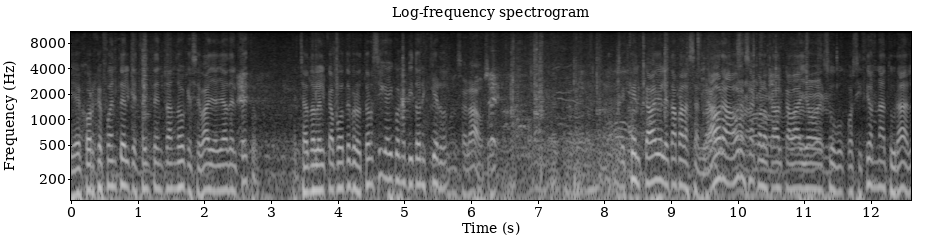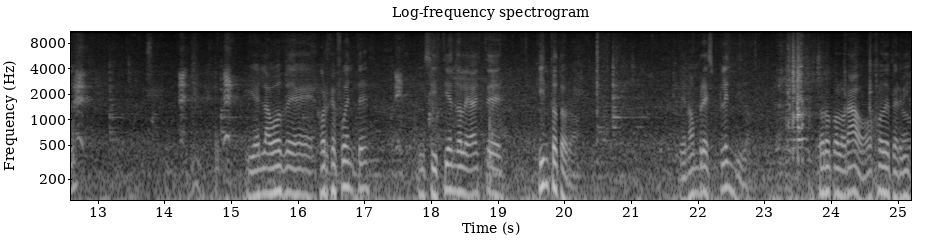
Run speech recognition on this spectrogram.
Y es Jorge Fuente el que está intentando que se vaya ya del peto. echándole el capote, pero el toro sigue ahí con el pitón izquierdo. Encelado, sí. Es que el caballo le tapa la salida. Ahora, ahora se ha colocado el caballo en su posición natural. Y es la voz de Jorge Fuentes insistiéndole a este quinto toro. De nombre espléndido. Toro colorado, ojo de perdiz.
